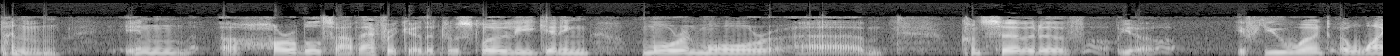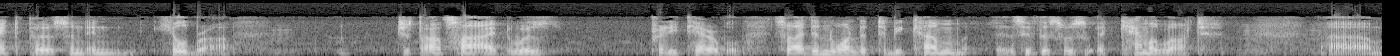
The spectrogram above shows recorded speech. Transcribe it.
pin in a horrible South Africa that was slowly getting more and more um, conservative. You know, if you weren't a white person in Hillbrow, just outside was pretty terrible. So I didn't want it to become as if this was a Camelot. Um,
